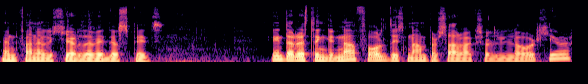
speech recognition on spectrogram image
And finally here the video speeds Interesting enough, all these numbers are actually lower here.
